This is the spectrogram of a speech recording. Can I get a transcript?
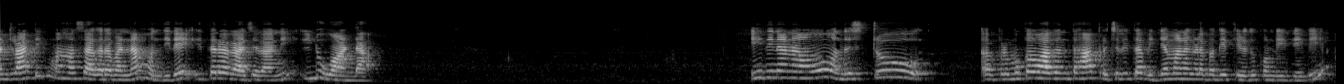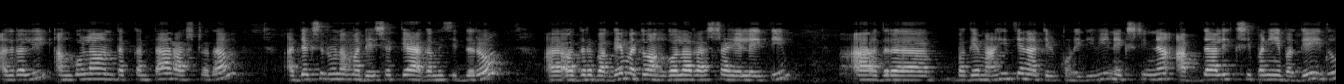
ಅಟ್ಲಾಂಟಿಕ್ ಮಹಾಸಾಗರವನ್ನ ಹೊಂದಿದೆ. ಇತರ ರಾಜಧಾನಿ ಲುವಾಂಡಾ. ಈ ದಿನ ನಾವು ಒಂದಷ್ಟು ಪ್ರಮುಖವಾದಂತಹ ಪ್ರಚಲಿತ ವಿದ್ಯಮಾನಗಳ ಬಗ್ಗೆ ತಿಳಿದುಕೊಂಡಿದ್ದೀವಿ. ಅದರಲ್ಲಿ ಅಂಗೋಲಾ ಅಂತಕ್ಕಂಥ ರಾಷ್ಟ್ರದ ಅಧ್ಯಕ್ಷರು ನಮ್ಮ ದೇಶಕ್ಕೆ ಆಗಮಿಸಿದ್ದರು. ಅದರ ಬಗ್ಗೆ ಮತ್ತು ಅಂಗೋಲಾ ರಾಷ್ಟ್ರ ಎಲ್ಲೈತಿ. ಅದರ ಬಗ್ಗೆ ಮಾಹಿತಿಯನ್ನ ತಿಳ್ಕೊಂಡಿದ್ದೀವಿ ನೆಕ್ಸ್ಟ್ ಇನ್ನ ಅಬ್ದಾಲಿ ಕ್ಷಿಪಣಿಯ ಬಗ್ಗೆ. ಇದು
